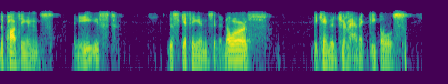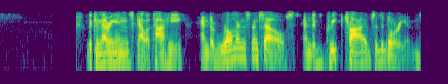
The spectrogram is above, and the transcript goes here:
The Parthians in the east, the Scythians in the north, became the Germanic peoples. The Cimmerians, Galatae, and the Romans themselves, and the Greek tribes of the Dorians,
